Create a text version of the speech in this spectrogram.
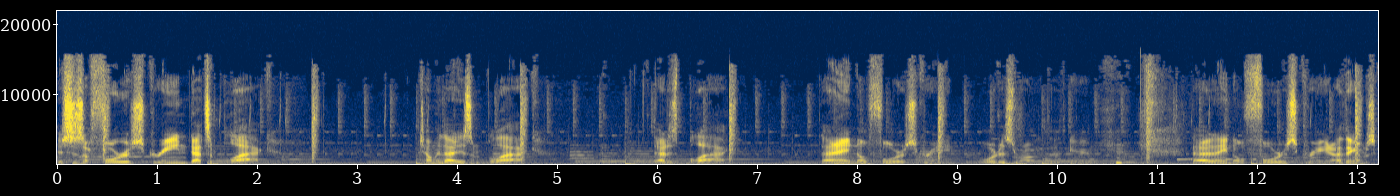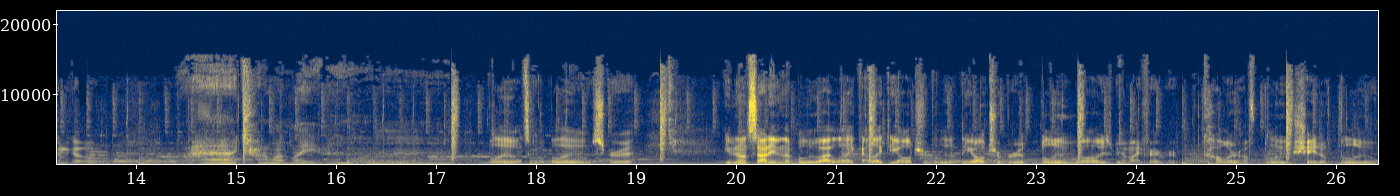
This is a forest green. That's a black. Tell me that isn't black. That is black. That ain't no forest green. What is wrong with this game? that ain't no forest green. I think I'm just gonna go I kind of want like uh, blue. Let's go blue. Screw it. Even though it's not even the blue I like, I like the ultra blue. The ultra blue will always be my favorite color of blue, shade of blue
